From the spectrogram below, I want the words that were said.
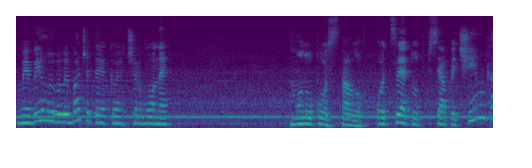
ми виловили, бачите, яке червоне молоко стало. Оце тут вся печінка.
